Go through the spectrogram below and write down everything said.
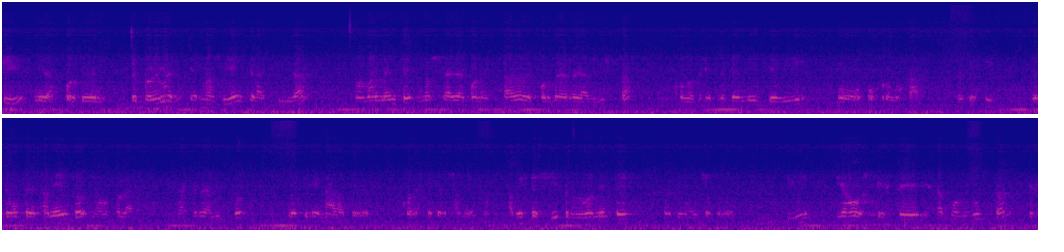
Sí, mira, porque el problema es, es más bien que la actividad normalmente no se haya conectado de forma realista con lo que se pretende impedir o, o provocar. Es decir, yo tengo un pensamiento y a lo mejor la actividad que realizo no tiene nada que ver con este pensamiento. A veces sí, pero normalmente no tiene mucho que ver. Y digamos que este, esta conducta es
